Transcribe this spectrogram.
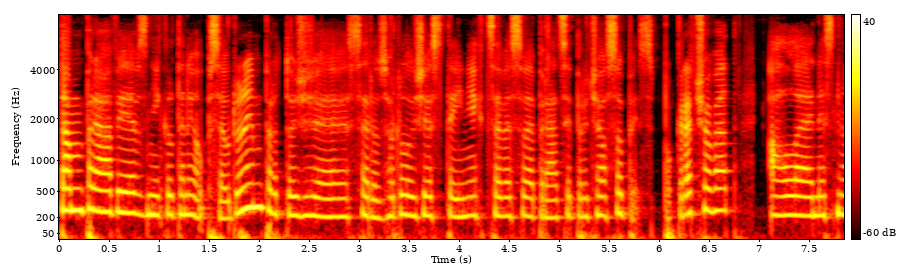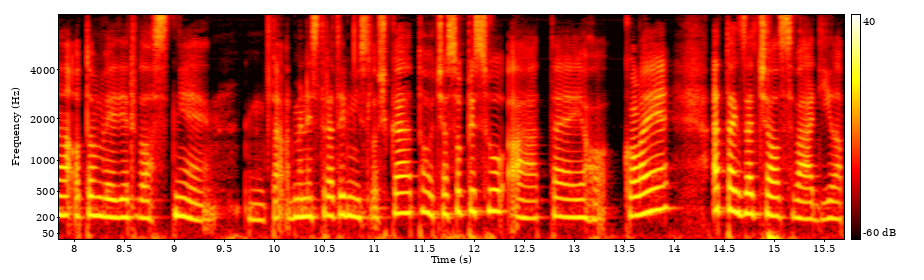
tam právě vznikl ten jeho pseudonym, protože se rozhodl, že stejně chce ve své práci pro časopis pokračovat, ale nesměla o tom vědět vlastně hm, ta administrativní složka toho časopisu a té jeho koleje a tak začal svá díla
